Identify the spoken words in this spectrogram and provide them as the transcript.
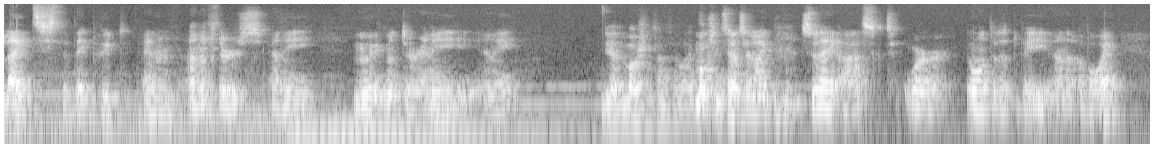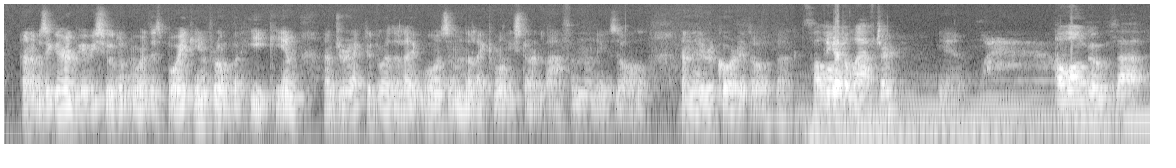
lights that they put in and if there's any movement or any any Yeah, the motion sensor lights. motion sensor light. Mm-hmm. So they asked where they wanted it to be and a boy. And it was a girl baby, so I don't know where this boy came from, but he came and directed where the light was, and when the light came on, he started laughing, and he was all, and they recorded all of that. How You long, got the laughter? Yeah. How long ago was that?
